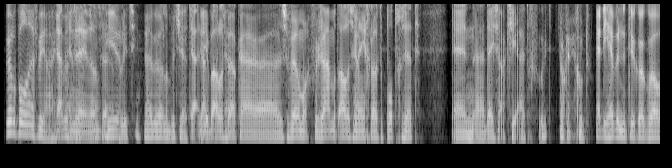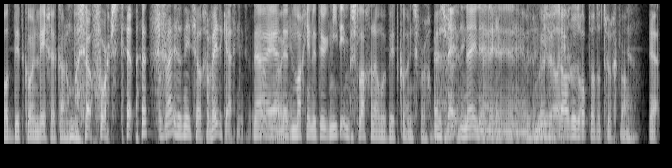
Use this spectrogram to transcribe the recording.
Europol en FBI. Ja, Hebben en de Nederlandse politie. We hebben wel een budget. Ja, die hebben alles bij elkaar uh, zoveel mogelijk verzameld, alles in Ja. één grote pot gezet. En uh, deze actie uitgevoerd. Oké, goed. Ja, die hebben natuurlijk ook wel wat bitcoin liggen, kan ik me zo voorstellen. Volgens mij is het niet zo gaan, weet ik eigenlijk niet. Nou ja, dat mag je natuurlijk niet in beslag genomen bitcoins voor En gebruiken. nee, nee, nee. wel vertrouwden erop dat het terugkwam. Ja. Ja.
